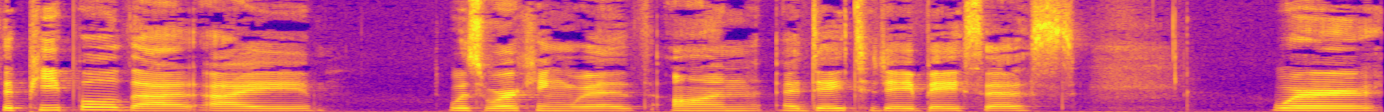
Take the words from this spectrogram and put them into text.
the people that I was working with on a day to day basis were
